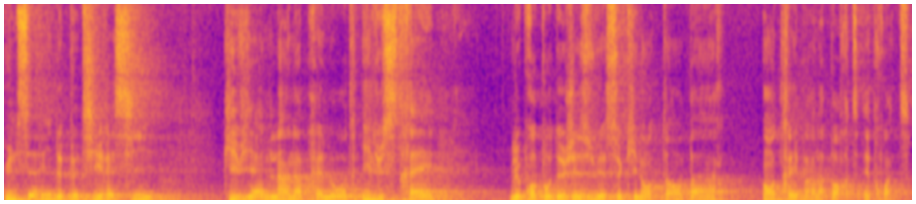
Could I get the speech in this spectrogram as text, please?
une série de petits récits qui viennent l'un après l'autre illustrer le propos de Jésus et ce qu'il entend par entrer par la porte étroite,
